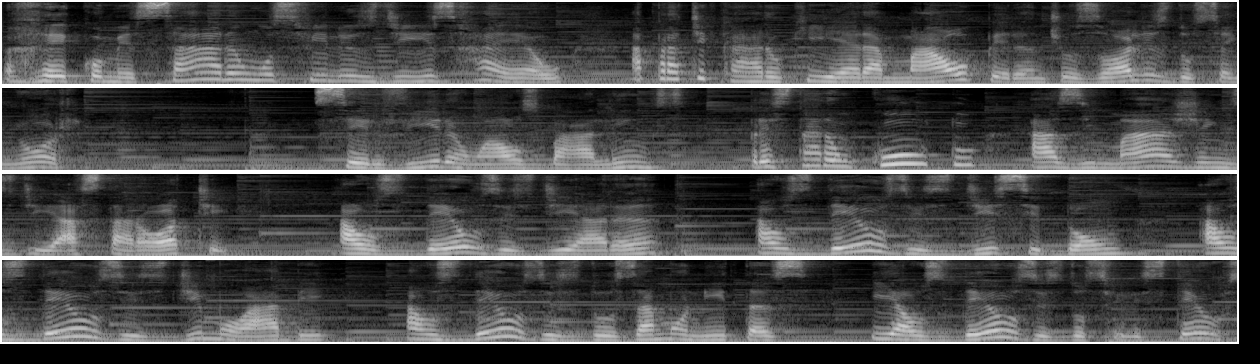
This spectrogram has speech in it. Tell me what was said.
recomeçaram os filhos de Israel a praticar o que era mal perante os olhos do Senhor. Serviram aos Baalins, prestaram culto às imagens de Astarote, aos deuses de Arã, aos deuses de Sidom, aos deuses de Moabe, aos deuses dos Amonitas e aos deuses dos filisteus?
